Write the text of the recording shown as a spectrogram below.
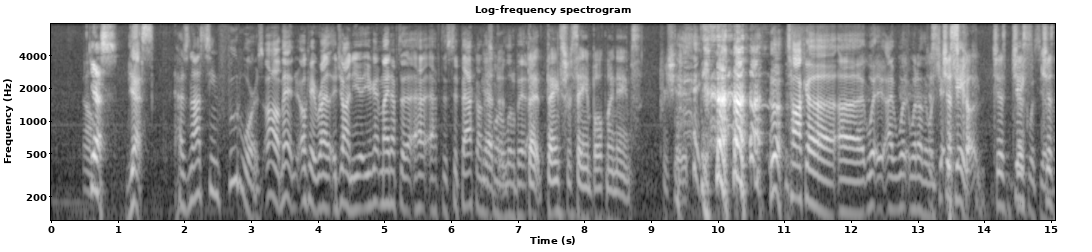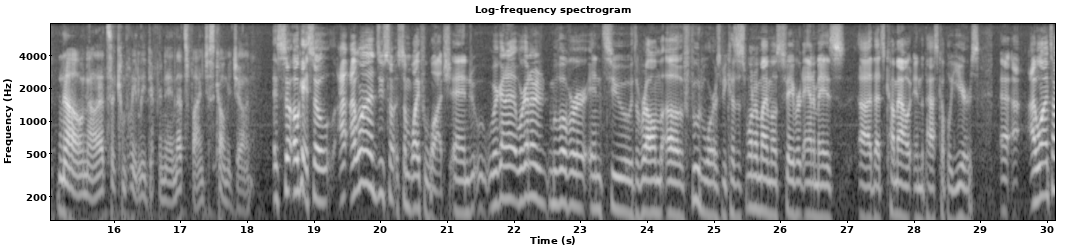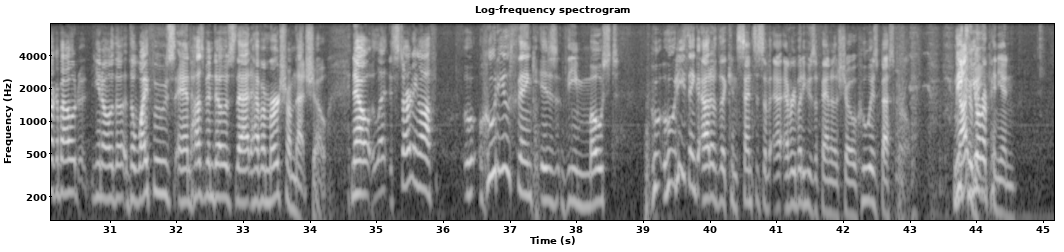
Yes. yes. Has not seen Food Wars. Oh man. Okay, Riley, John, you you might have to ha- have to sit back on this one a little bit. th- thanks for saying both my names. Appreciate it. Taka, uh, what, I, what what other one? just, J- just, Jake. ca- just, Jake just, was just no, no. That's a completely different name. That's fine. Just call me John. So okay, so I, I want to do some some waifu watch, and we're gonna we're gonna move over into the realm of Food Wars because it's one of my most favorite animes uh, that's come out in the past couple years. Uh, I, I want to talk about you know the the waifus and husbandos that have emerged from that show. Now, let, starting off, who- who do you think is the most who, who do you think out of the consensus of everybody who's a fan of the show who is best girl? Not your opinion.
